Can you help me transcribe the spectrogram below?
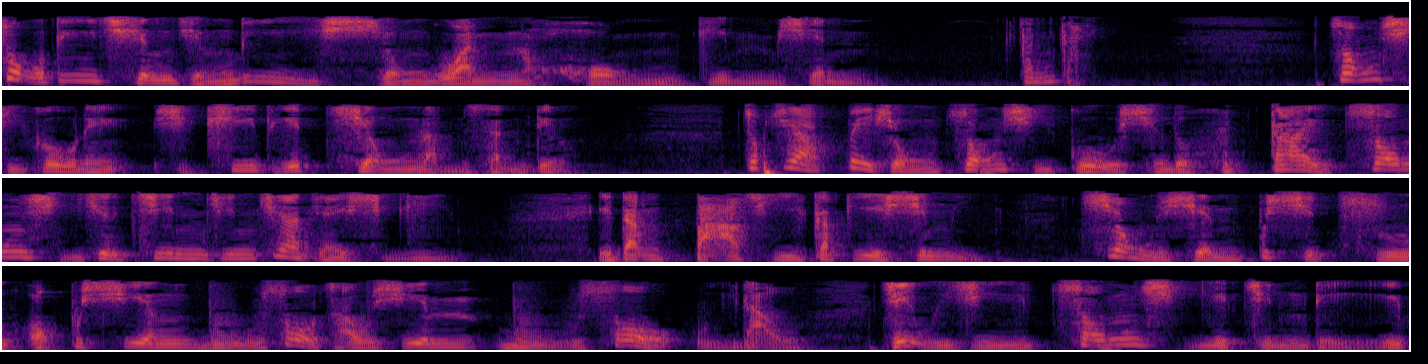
坐地清净里，上愿红金仙。简介：总持歌呢是起伫江南山顶，作者背上总持歌，想到佛家诶总持即真真正正实义，一旦把持家己诶心意，众善不息，诸恶不生，无所操心，无所为劳，即位是总持诶真谛。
